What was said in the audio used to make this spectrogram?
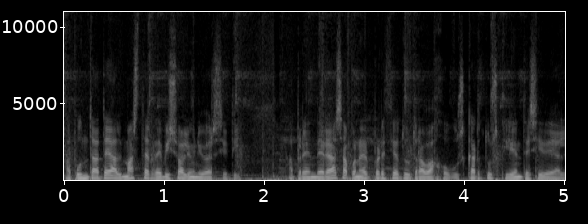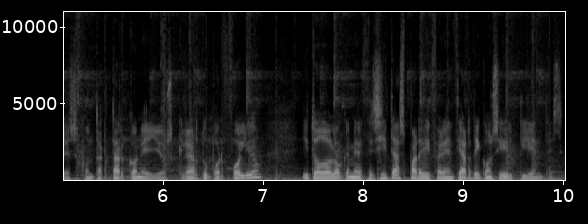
apúntate al máster de Visual University. Aprenderás a poner precio a tu trabajo, buscar tus clientes ideales, contactar con ellos, crear tu portfolio y todo lo que necesitas para diferenciarte y conseguir clientes.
